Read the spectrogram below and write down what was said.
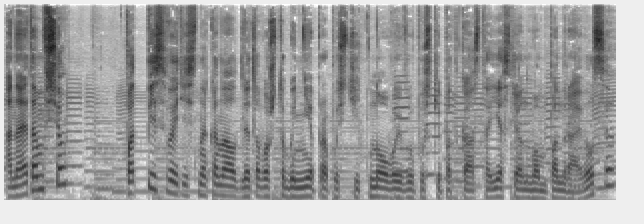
А на этом все. Подписывайтесь на канал для того, чтобы не пропустить новые выпуски подкаста, если он вам понравился.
